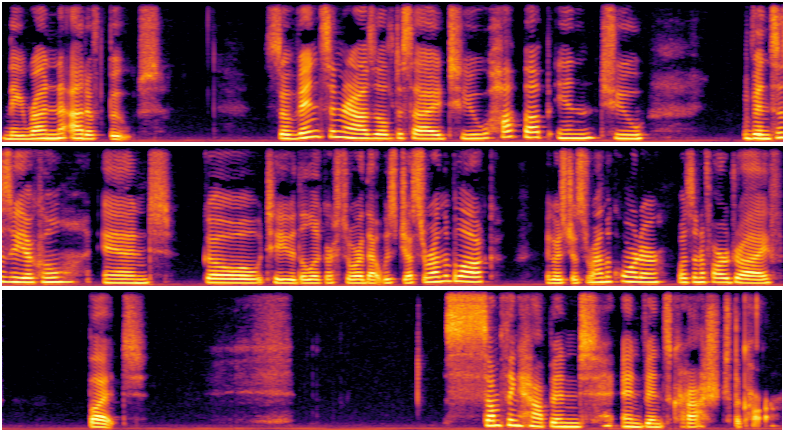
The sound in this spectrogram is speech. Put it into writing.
they run out of booze. So Vince and Razzle decide to hop up into Vince's vehicle and go to the liquor store that was just around the block. It was just around the corner, wasn't a far drive. But something happened and Vince crashed the car.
